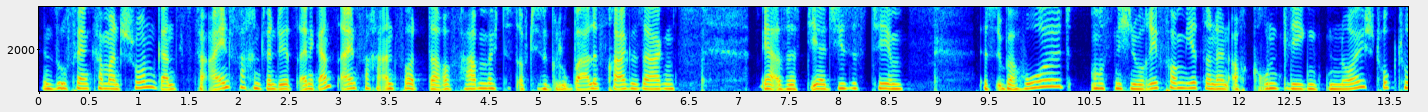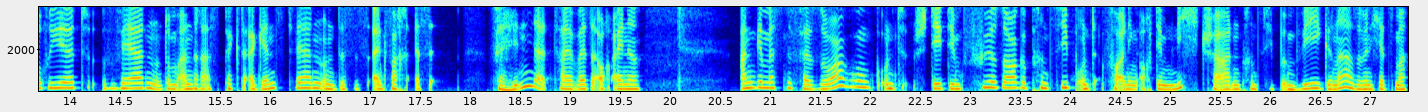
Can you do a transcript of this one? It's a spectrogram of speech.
Insofern kann man schon ganz vereinfachend, wenn du jetzt eine ganz einfache Antwort darauf haben möchtest, auf diese globale Frage sagen, ja, also das DRG-System ist überholt, muss nicht nur reformiert, sondern auch grundlegend neu strukturiert werden und um andere Aspekte ergänzt werden. Und es ist einfach, es verhindert teilweise auch eine angemessene Versorgung und steht dem Fürsorgeprinzip und vor allen Dingen auch dem Nichtschadenprinzip im Wege. Ne? Also wenn ich jetzt mal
